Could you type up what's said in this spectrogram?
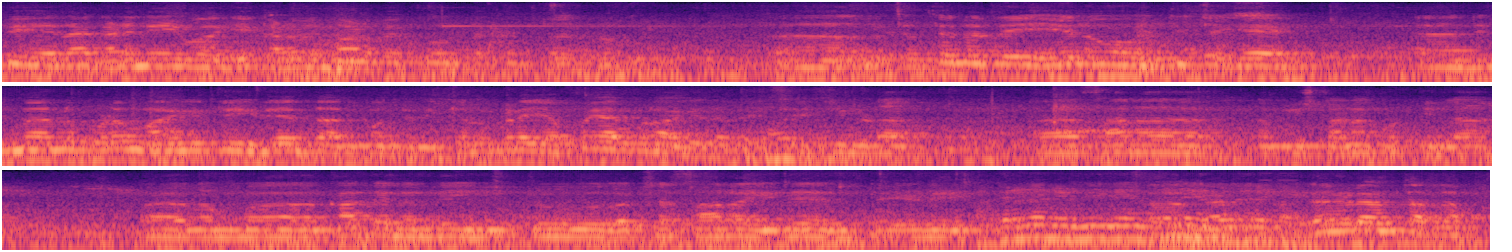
ಪಿ ಎನ ಗಣನೀಯವಾಗಿ ಕಡಿಮೆ ಮಾಡಬೇಕು ಅಂತಕ್ಕಂಥದ್ದು. ಅದ್ರ ಜೊತೆಯಲ್ಲಿ ಏನು ಇತ್ತೀಚೆಗೆ ನಿಮ್ಮಲ್ಲೂ ಕೂಡ ಮಾಹಿತಿ ಇದೆ ಅಂತ ಅನ್ಕೊಂತೀನಿ. ಕೆಲವು ಕಡೆ ಎಫ್ ಐ ಆರ್ಗಳು ಆಗಿದ್ದಾವೆ. ಎಸ್ ಎಚ್ ಕೂಡ ಸಾಲ ನಮಗೆ ಇಷ್ಟು ಹಣ ಕೊಟ್ಟಿಲ್ಲ. ನಮ್ಮ ಖಾತೆಯಲ್ಲಿ ಇಷ್ಟು ಲಕ್ಷ ಸಾಲ ಇದೆ ಅಂತ ಹೇಳಿ. ಹಗರಣ ಅಂತ ಅಲ್ಲಪ್ಪ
